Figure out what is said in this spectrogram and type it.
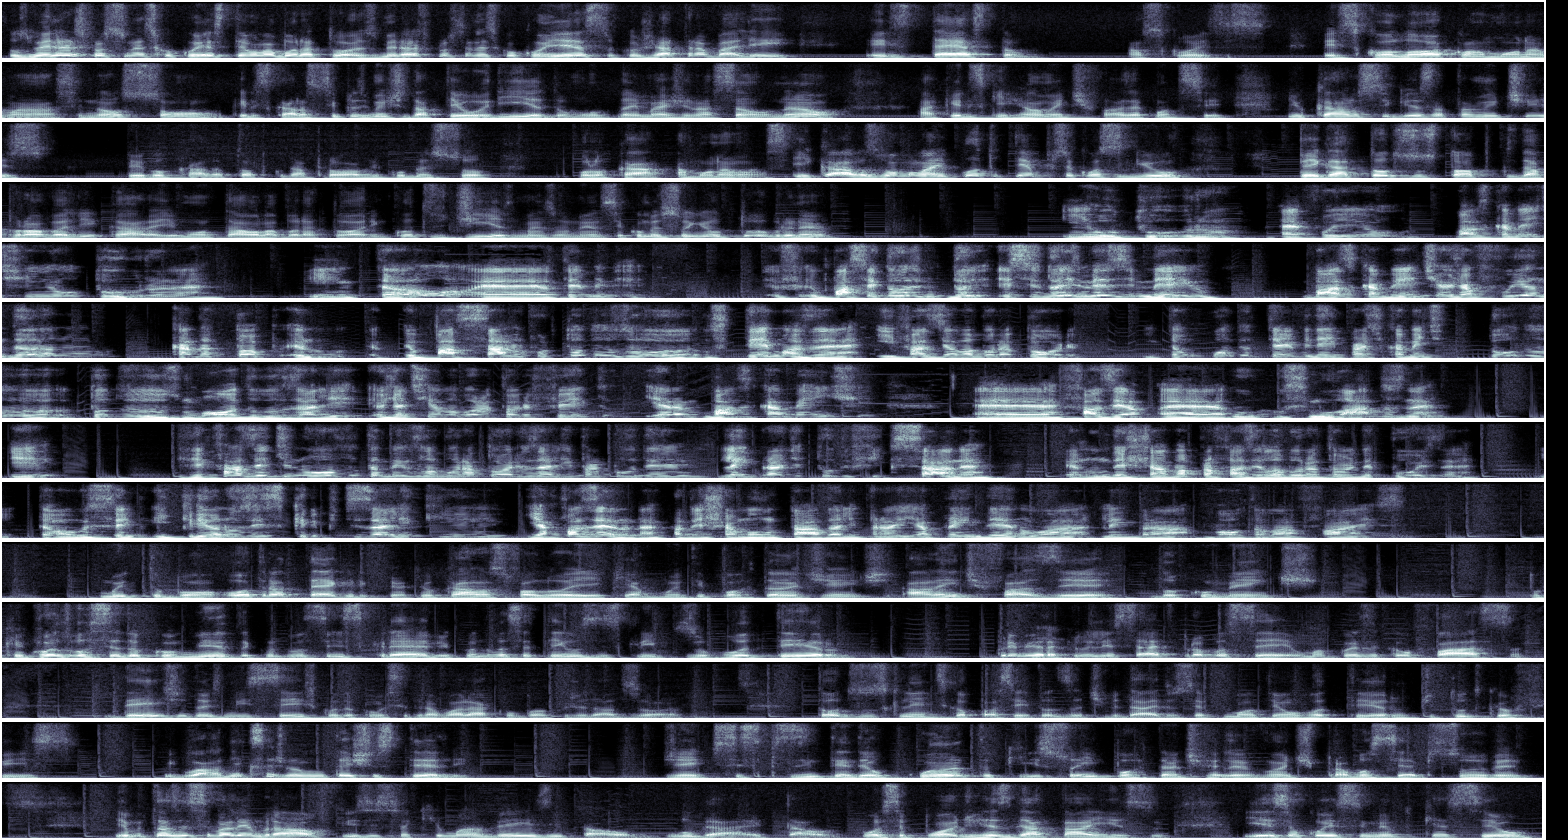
Os melhores profissionais que eu conheço têm um laboratório. Os melhores profissionais que eu conheço, que eu já trabalhei, eles testam as coisas. Eles colocam a mão na massa, e não são aqueles caras simplesmente da teoria, do mundo da imaginação, não. Aqueles que realmente fazem acontecer. E o Carlos seguiu exatamente isso. Pegou cada tópico da prova e começou colocar a mão na massa. E, Carlos, vamos lá, em quanto tempo você conseguiu pegar todos os tópicos da prova ali, cara, e montar o laboratório? Em quantos dias, mais ou menos? Você começou em outubro, né? Em outubro? É, foi basicamente em outubro, né? Então, é, eu terminei eu passei dois, dois, esses dois meses e meio, basicamente, eu já fui andando cada top. Eu, eu passava por todos os temas, né? E fazia laboratório. Então, quando eu terminei praticamente todo, todos os módulos ali, eu já tinha laboratório feito e era basicamente é, fazer é, os simulados, né? E refazer de novo também os laboratórios ali para poder lembrar de tudo e fixar, né? eu não deixava para fazer laboratório depois, né? Então, eu sempre e criando os scripts ali que ia fazendo, né? Para deixar montado ali para ir aprendendo lá, lembrar, volta lá, faz. Muito bom. Outra técnica que o Carlos falou aí que é muito importante, gente. Além de fazer, documente. Porque quando você documenta, quando você escreve, quando você tem os scripts, o roteiro, primeiro, aquilo ali serve para você. Uma coisa que eu faço desde 2006, quando eu comecei a trabalhar com o banco de dados Oracle todos os clientes que eu passei, todas as atividades, eu sempre montei um roteiro de tudo que eu fiz e guardo, nem que seja um TXT ali. Gente, vocês precisam entender o quanto que isso é importante e relevante para você absorver. E muitas vezes você vai lembrar, ah, eu fiz isso aqui uma vez em tal lugar e tal. Pô, você pode resgatar isso. E esse é um conhecimento que é seu.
